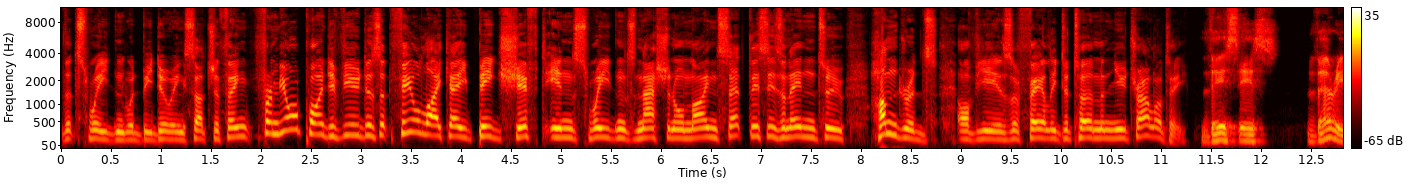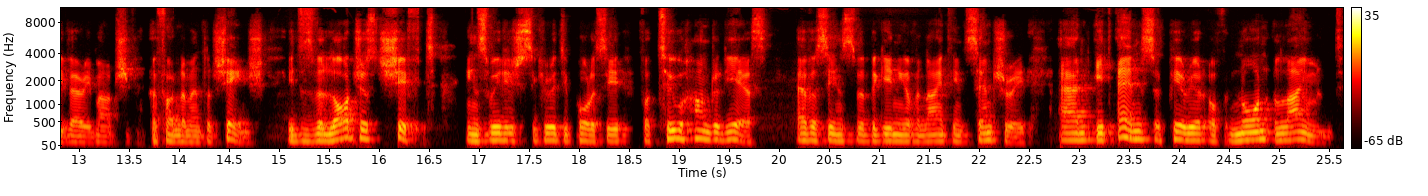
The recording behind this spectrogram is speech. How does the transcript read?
that Sweden would be doing such a thing. From your point of view, does it feel like a big shift in Sweden's national mindset? This is an end to hundreds of years of fairly determined neutrality. This is very, very much a fundamental change. It is the largest shift in Swedish security policy for 200 years, ever since the beginning of the 19th century. And it ends a period of non alignment,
